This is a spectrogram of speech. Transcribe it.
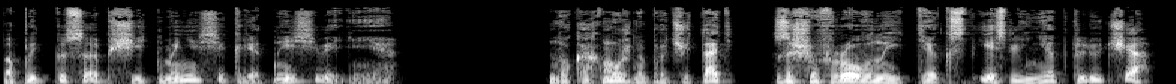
Попытка сообщить мне секретные сведения. Но как можно прочитать зашифрованный текст, если нет ключа?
